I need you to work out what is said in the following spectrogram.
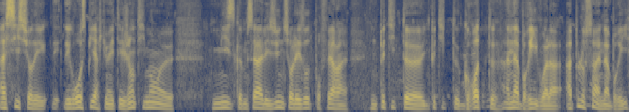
assis sur des, des- des grosses pierres qui ont été gentiment euh, mises comme ça, les unes sur les autres, pour faire un- une petite, euh, une petite grotte, un abri, voilà. Appelons ça un abri,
